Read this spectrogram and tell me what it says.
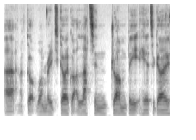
Uh, and I've got one ready to go. I've got a Latin drum beat here to go.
